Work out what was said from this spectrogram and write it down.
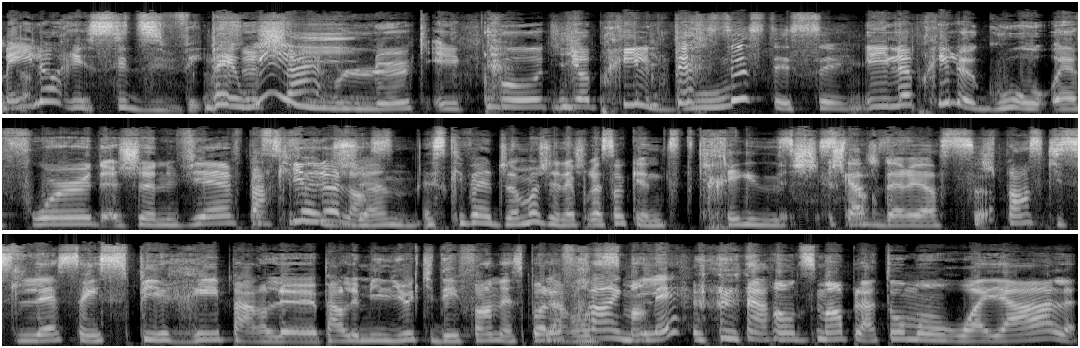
Mais il a récidivé. Ben Ce oui. cher Luc, écoute, il a pris le il goût. persiste et signe. Il a pris le goût au F-word Geneviève parce qu'il l'a lancé. jeune? Est-ce qu'il va être jeune? Moi, j'ai l'impression qu'il y a une petite crise qui se cache derrière ça. Je pense qu'il se laisse inspirer par le par le milieu qui défend, n'est-ce pas, Le l'arrondissement, l'arrondissement plateau Mont-Royal.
